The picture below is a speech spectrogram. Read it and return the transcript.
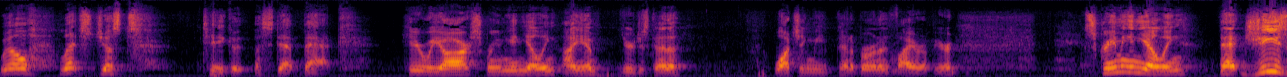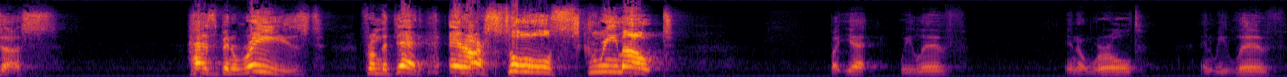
Well, let's just take a, a step back. Here we are, screaming and yelling. I am. You're just kind of watching me kind of burn on fire up here. Screaming and yelling that Jesus has been raised from the dead, and our souls scream out. But yet, we live in a world and we live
